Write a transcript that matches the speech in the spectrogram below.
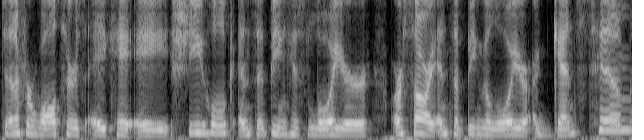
Jennifer Walters, aka She Hulk, ends up being his lawyer, or sorry, ends up being the lawyer against him.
